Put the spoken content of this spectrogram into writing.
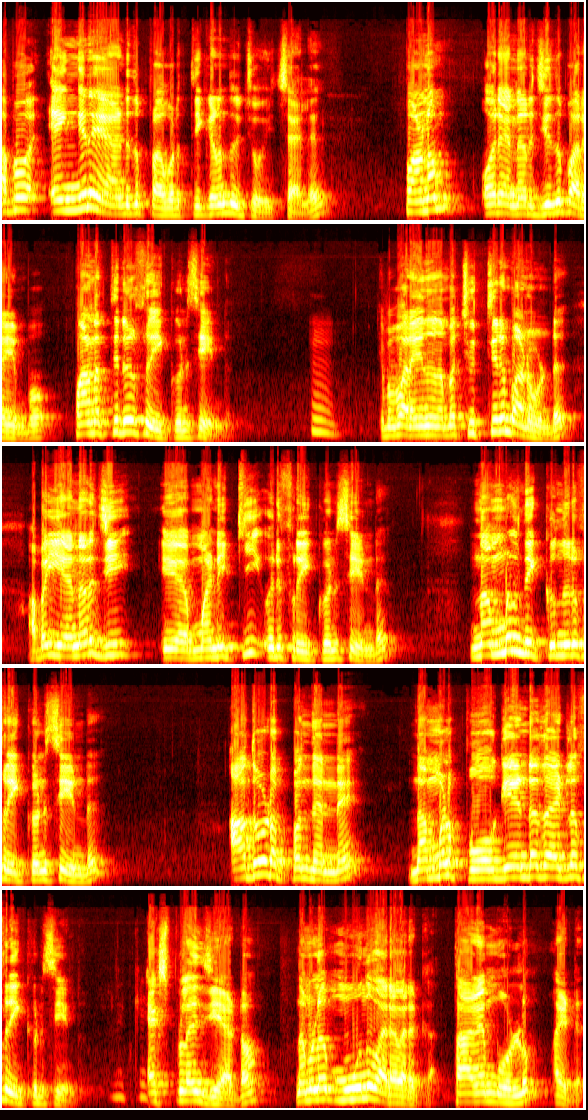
അപ്പോൾ എങ്ങനെയാണ് ഇത് പ്രവർത്തിക്കണം എന്ന് ചോദിച്ചാൽ പണം ഒരു എനർജി എന്ന് പറയുമ്പോൾ പണത്തിനൊരു ഫ്രീക്വൻസി ഉണ്ട്. ഇപ്പോൾ പറയുന്നത് നമ്മൾ ചുറ്റിനും പണമുണ്ട്. അപ്പോൾ ഈ എനർജി മണിക്ക് ഒരു ഫ്രീക്വൻസി ഉണ്ട്. നമ്മൾ നിൽക്കുന്നൊരു ഫ്രീക്വൻസി ഉണ്ട്. അതോടൊപ്പം തന്നെ നമ്മൾ പോകേണ്ടതായിട്ടുള്ള ഫ്രീക്വൻസി ഉണ്ട്. എക്സ്പ്ലെയിൻ ചെയ്യാം കേട്ടോ. നമ്മൾ മൂന്ന് വര വരക്കുക താഴെ മുകളിലും ആയിട്ട്.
